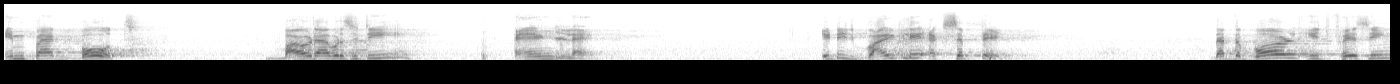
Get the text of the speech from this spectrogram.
impact both biodiversity and land. It is widely accepted that the world is facing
